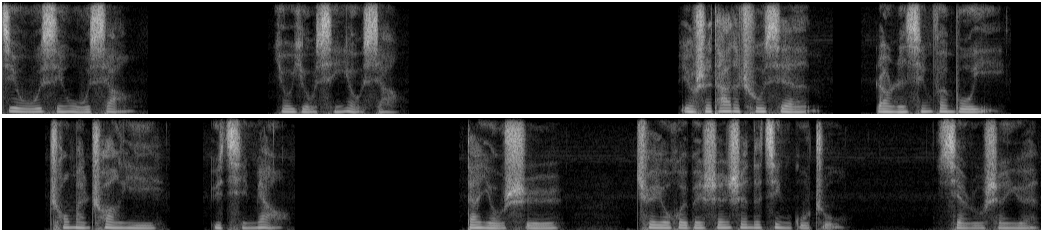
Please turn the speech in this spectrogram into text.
既无形无相，又有形有相。有时它的出现让人兴奋不已，充满创意与奇妙；但有时却又会被深深的禁锢住，陷入深渊。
